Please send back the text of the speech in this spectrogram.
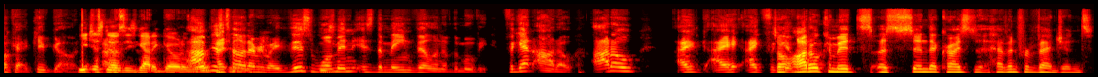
okay, keep going. He just All knows right. he's got to go to work. I'm just soon. telling everybody this woman is the main villain of the movie. Forget Otto. Otto, I I I forgive So Otto Otto. commits a sin that cries to heaven for vengeance,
